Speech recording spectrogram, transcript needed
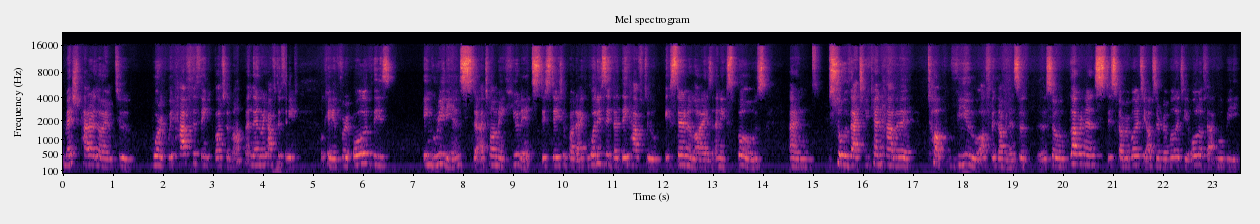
mesh paradigm to work, we have to think bottom up, and then we have to think, okay, for all of these ingredients, the atomic units, this data product, what is it that they have to externalize and expose, and so that you can have a top view of the governance. So, so governance, discoverability, observability, all of that will be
